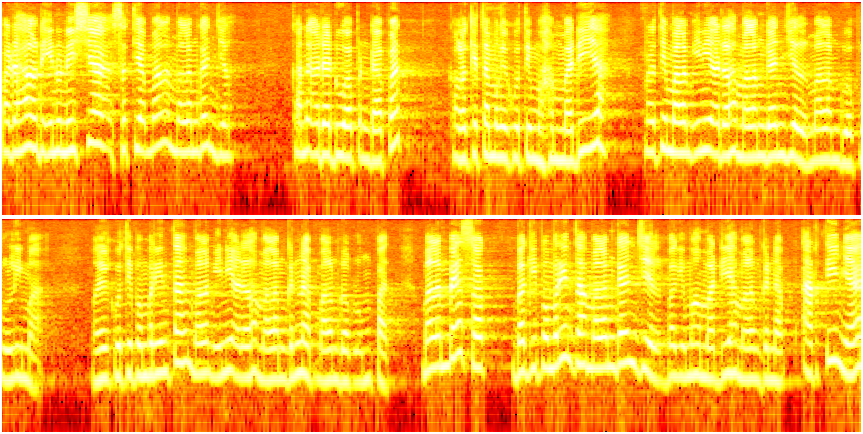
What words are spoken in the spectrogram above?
Padahal di Indonesia setiap malam malam ganjil. Karena ada dua pendapat, kalau kita mengikuti Muhammadiyah, berarti malam ini adalah malam ganjil, malam 25. Mengikuti pemerintah, malam ini adalah malam genap, malam 24. Malam besok, bagi pemerintah malam ganjil, bagi Muhammadiyah malam genap. Artinya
